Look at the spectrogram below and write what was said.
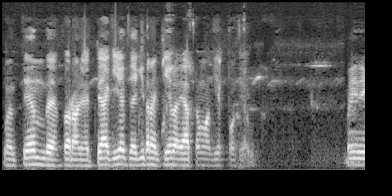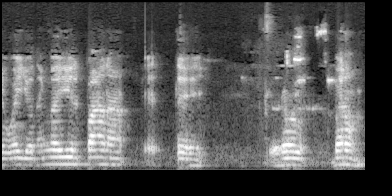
¿Me entiendes? Pero ni estoy aquí, estoy aquí tranquilo, ya estamos aquí espoteados. By the way, yo tengo ahí el pana, este, pero, bueno,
